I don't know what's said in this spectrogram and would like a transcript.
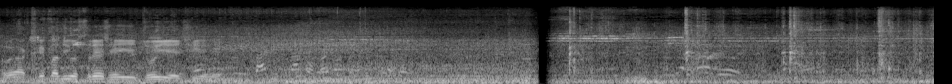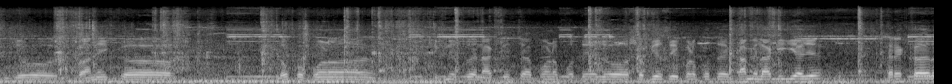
હવે આ કેટલા દિવસ રહે છે એ જોઈએ છીએ હવે. જો સ્થાનિક લોકો પણ જિજ્ઞેશભાઈ નાગરેચા પણ પોતે જો સભ્યશ્રી પણ પોતે કામે લાગી ગયા છે. ખરેખર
